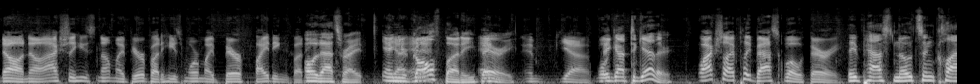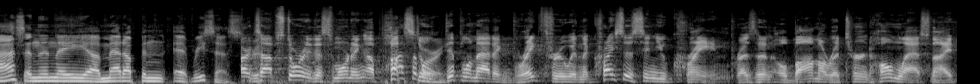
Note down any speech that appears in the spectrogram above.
No, no. Actually, he's not my beer buddy. He's more my bear fighting buddy. Oh, that's right. And your golf buddy, and- Barry. And, yeah. Well, they got together. Well, actually, I played basketball with Barry. They passed notes in class, and then they uh, met up in at recess. Our top story this morning a possible diplomatic breakthrough in the crisis in Ukraine. President Obama returned home last night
